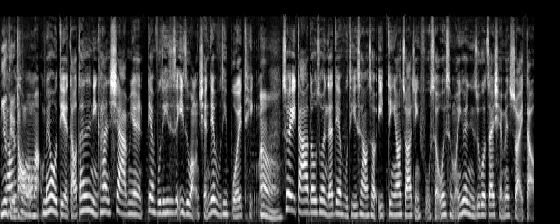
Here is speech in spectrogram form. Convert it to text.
你有跌倒吗？没有跌倒，但是你看下面电扶梯是一直往前，电扶梯不会停嘛，嗯，所以大家都说你在电扶梯上的时候一定要抓紧扶手，为什么？因为你如果在前面摔倒，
